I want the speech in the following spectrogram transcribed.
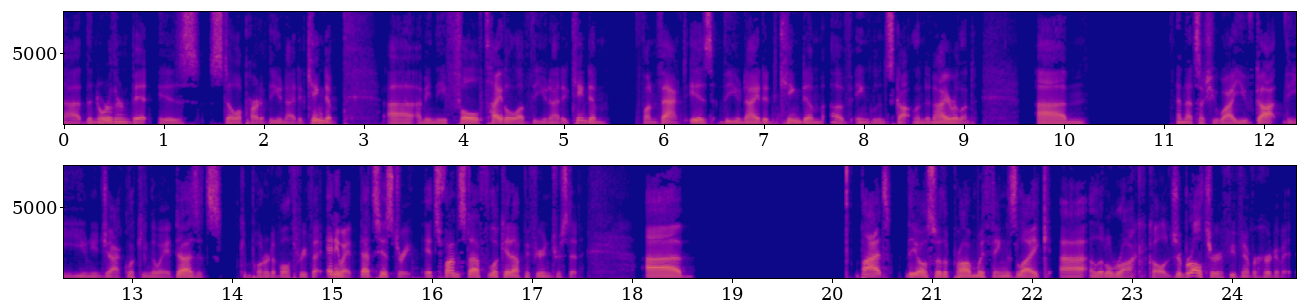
Uh, the northern bit is still a part of the United Kingdom. Uh, I mean, the full title of the United Kingdom, fun fact, is the United Kingdom of England, Scotland, and Ireland. Um, and that's actually why you've got the Union Jack looking the way it does. It's component of all three. Anyway, that's history. It's fun stuff. Look it up if you're interested. Uh, but they also have the problem with things like uh, a little rock called Gibraltar, if you've never heard of it.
